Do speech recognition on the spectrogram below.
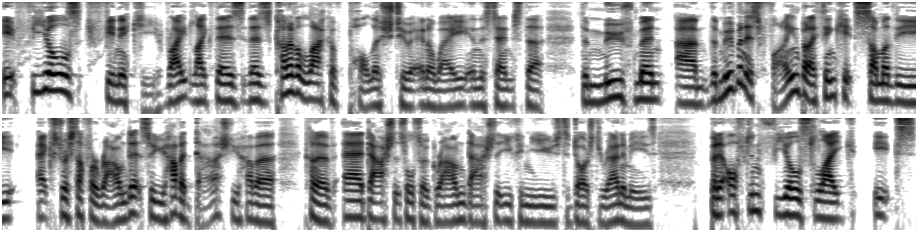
it feels finicky, right? Like there's there's kind of a lack of polish to it in a way, in the sense that the movement, um, the movement is fine, but I think it's some of the extra stuff around it. So you have a dash, you have a kind of air dash that's also a ground dash that you can use to dodge through enemies. But it often feels like it's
